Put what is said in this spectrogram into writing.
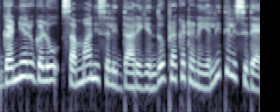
ಗಣ್ಯರುಗಳು ಸನ್ಮಾನಿಸಲಿದ್ದಾರೆ ಎಂದು ಪ್ರಕಟಣೆಯಲ್ಲಿ ತಿಳಿಸಿದೆ.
